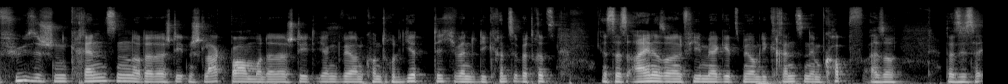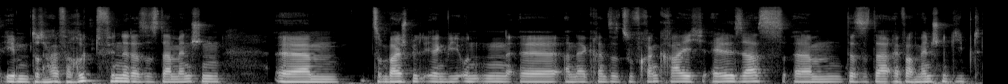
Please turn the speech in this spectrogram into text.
physischen Grenzen oder da steht ein Schlagbaum oder da steht irgendwer und kontrolliert dich, wenn du die Grenze übertrittst, ist das eine, sondern vielmehr geht es mir um die Grenzen im Kopf. Also, dass ich es eben total verrückt finde, dass es da Menschen ähm, zum Beispiel irgendwie unten äh, an der Grenze zu Frankreich, Elsass, ähm, dass es da einfach Menschen gibt,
